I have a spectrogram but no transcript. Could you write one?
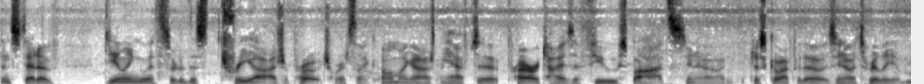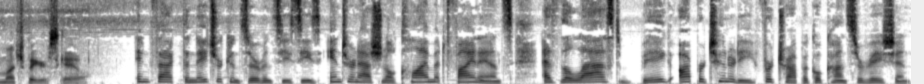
Instead of dealing with sort of this triage approach where it's like, oh my gosh, we have to prioritize a few spots, you know, and just go after those, you know, it's really a much bigger scale. In fact, the Nature Conservancy sees international climate finance as the last big opportunity for tropical conservation.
